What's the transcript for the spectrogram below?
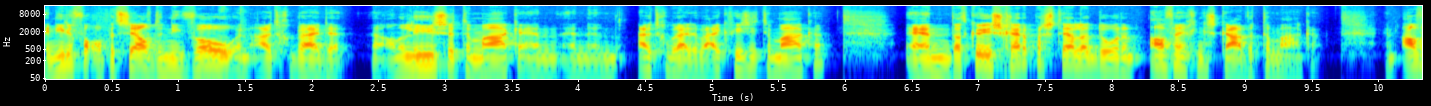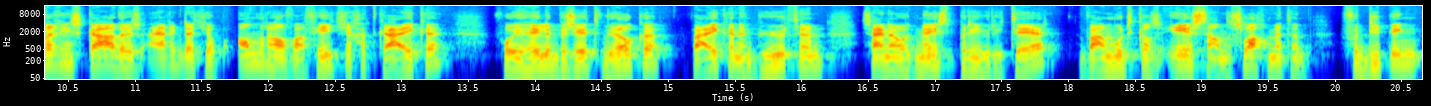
in ieder geval op hetzelfde niveau een uitgebreide eh, analyse te maken en, en een uitgebreide wijkvisie te maken. En dat kun je scherper stellen door een afwegingskader te maken. Een afwegingskader is eigenlijk dat je op anderhalf A4'tje gaat kijken voor je hele bezit. Welke wijken en buurten zijn nou het meest prioritair? Waar moet ik als eerste aan de slag met een verdieping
